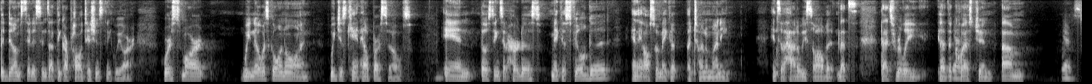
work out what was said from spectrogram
the dumb citizens I think our politicians think we are. We're smart. We know what's going on. We just can't help ourselves. And those things that hurt us make us feel good and they also make a, a ton of money. And so how do we solve it? That's that's really uh, the yeah. question. Um, Yes.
